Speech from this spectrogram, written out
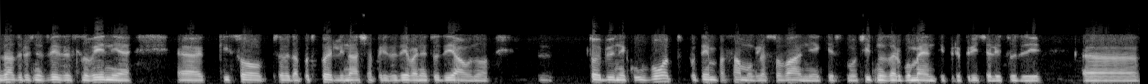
Zadružne zveze Slovenije, Eh, ki so seveda podprli naša prizadevanja tudi javno. To je bil nek uvod, potem pa samo glasovanje, kjer smo očitno z argumenti prepričali tudi uh,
